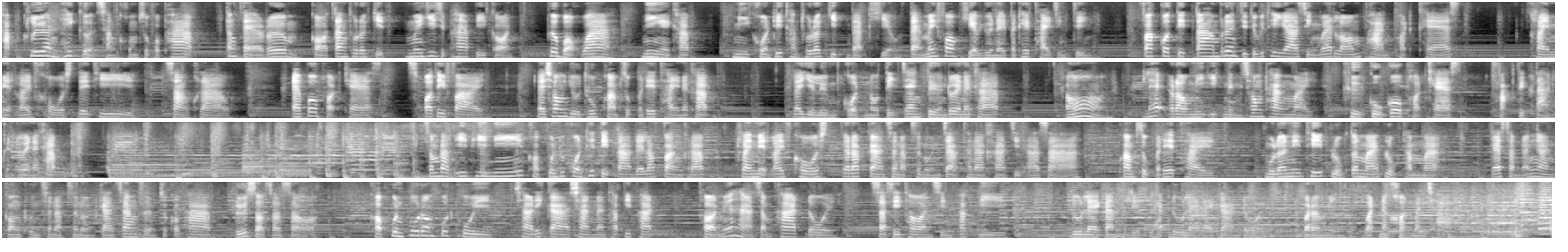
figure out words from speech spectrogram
ขับเคลื่อนให้เกิดสังคมสุขภาพ ตั้งแต่เริ่มก่อตั้งธุรกิจเมื่อ 25 ปีก่อน เพื่อบอกว่านี่ไงครับ มีคนที่ทำธุรกิจแบบเขียว แต่ไม่ฟอกเขียวอยู่ในประเทศไทยจริง ๆ ฝากกดติดตามเรื่องจิตวิทยาสิ่งแวดล้อมผ่านพอดแคสต์ Climate Life Coach ได้ที่ SoundCloud Apple Podcast Spotify และช่อง YouTube ความสุขประเทศไทยนะครับ และอย่าลืมกดโนติแจ้งเตือนด้วยนะครับอ๋อและเรามีอีกหนึ่งช่องทางใหม่ คือ Google Podcast ฝากติดตามกันด้วยนะครับสำหรับ EP นี้ขอบคุณทุกคนที่ติดตามได้รับฟังครับ Climate Life Coach ได้รับการสนับสนุนจากธนาคารจิตอาสา ความสุขประเทศไทย มูลนิธิปลูกต้นไม้ปลูกธรรมะ และสำนักงงานกองทุนสนับสนุนการสร้างเสริมสุขภาพ หรือสสส ขอบคุณผู้ร่วมพูดคุย ชาริกาชันนันทพิพัฒน์ ถอดเนื้อหาสัมภาษณ์โดยสัสิธรสินพักดี ดูแลการผลิตและดูแลรายการโดย ปรมินวัฒนครบัญชา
